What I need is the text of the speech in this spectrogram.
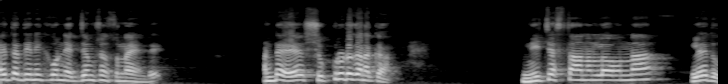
అయితే దీనికి కొన్ని ఎగ్జామ్షన్స్ ఉన్నాయండి. అంటే శుక్రుడు గనక నీచ స్థానంలో ఉన్నా లేదు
